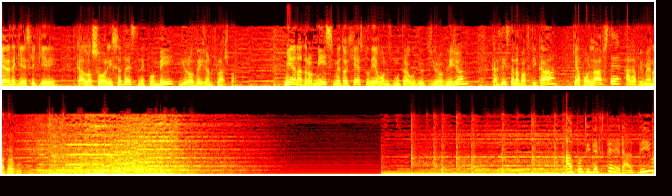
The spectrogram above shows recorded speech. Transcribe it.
Χαίρετε κυρίες και κύριοι, καλώς ορίσατε στην εκπομπή Eurovision Flashback. Μία αναδρομή συμμετοχές του διαγωνισμού τραγουδιού της Eurovision. Καθίστε αναπαυτικά και απολαύστε αγαπημένα τραγούδια. Από τη Δευτέρα 2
